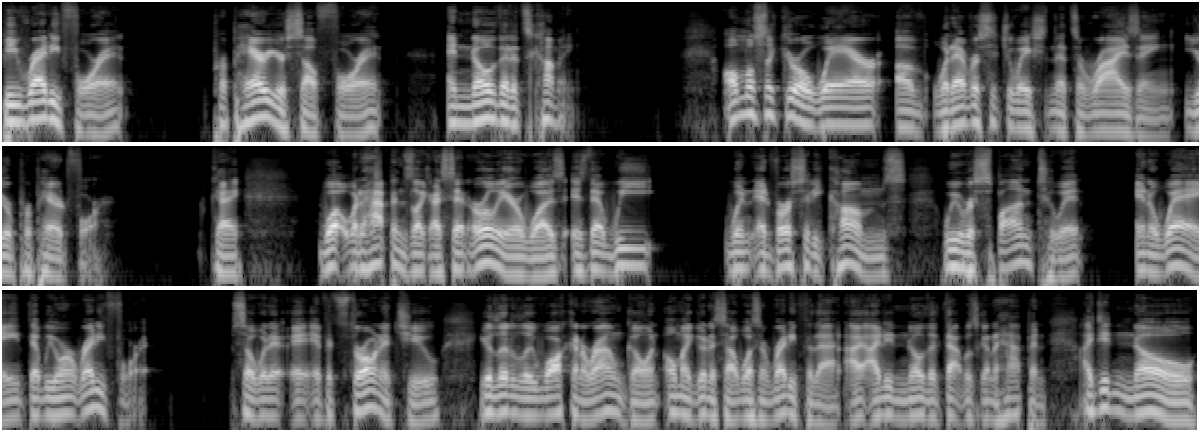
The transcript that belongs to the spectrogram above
be ready for it, prepare yourself for it, and know that it's coming. Almost like you're aware of whatever situation that's arising, you're prepared for. Okay what what happens, like I said earlier, was is that we, when adversity comes, we respond to it in a way that we weren't ready for it. So if it's thrown at you, you're literally walking around going, "Oh my goodness, I wasn't ready for that. I, I didn't know that that was going to happen. I didn't know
